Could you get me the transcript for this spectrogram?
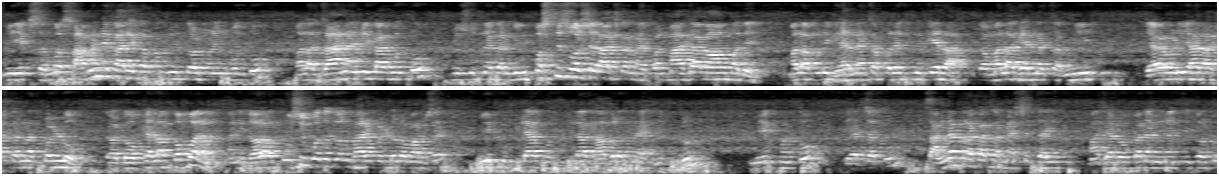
मी एक सर्वसामान्य कार्यकर्ता म्हणून तळमळीने बोलतो. मला जाण आहे मी काय बोलतो? मी सुज्ञा कारण गेली पस्तीस वर्ष राजकारण आहे पण माझ्या गावामध्ये मला कोणी घेरण्याचा प्रयत्न केला किंवा मला घेरण्याचा मी ज्यावेळी ह्या राजकारणात पडलो तेव्हा डोक्याला कपन आणि घरात कृषी पद्धतीवर बाहेर पडलेला माणूस आहे. मी कुठल्या गोष्टीला घाबरत नाही. आणि म्हणून मी एक म्हणतो याच्यातून चांगल्या प्रकारचा मेसेज जाईल. माझ्या लोकांना विनंती करतो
